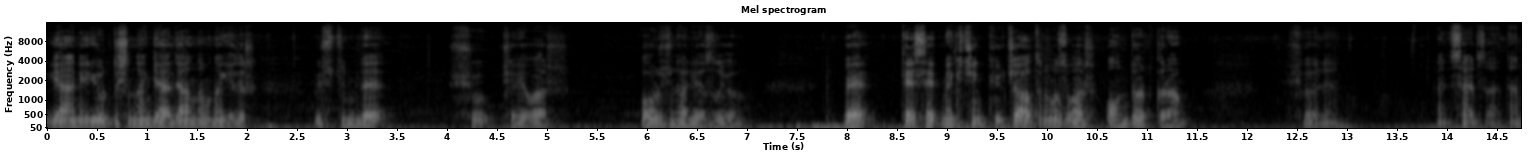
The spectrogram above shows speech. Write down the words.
Yani yurt dışından geldiği anlamına gelir. Üstünde şu şeyi var. Orijinal yazılıyor. Ve test etmek için külçe altınımız var. 14 gram. Şöyle. Hani sert zaten.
